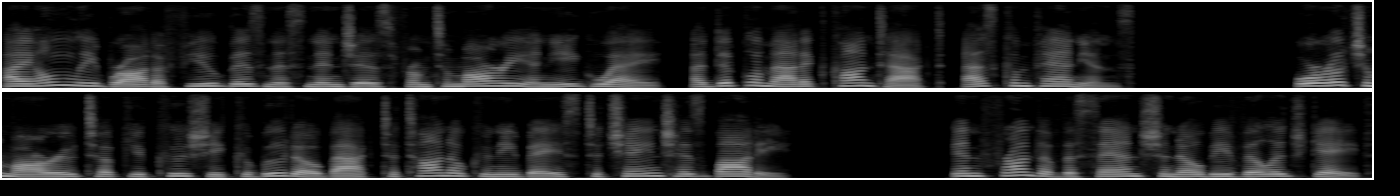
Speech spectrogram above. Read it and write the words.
I only brought a few business ninjas from Temari and Yigui, a diplomatic contact, as companions. Orochimaru took Yakushi Kabuto back to Tanokuni base to change his body. In front of the Sand Shinobi village gate,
